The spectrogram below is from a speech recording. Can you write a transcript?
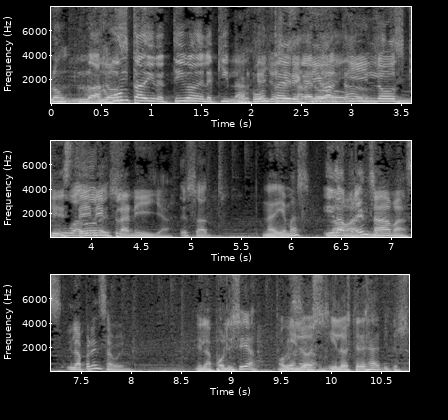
los- la Los- junta directiva del equipo. La junta directiva y los que estén en planilla. Exacto. ¿Nadie más? Y la prensa. Nada más. Y la prensa, bueno. Y la policía, Y los, y los tres árbitros.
